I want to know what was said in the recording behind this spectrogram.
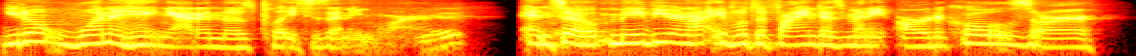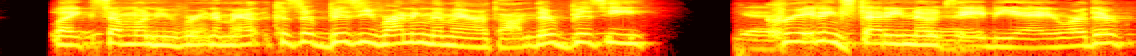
you don't want to hang out in those places anymore. Yeah. And so maybe you're not able to find as many articles or like someone who ran a marathon because they're busy running the marathon. They're busy yes. creating study notes yes. ABA or they're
